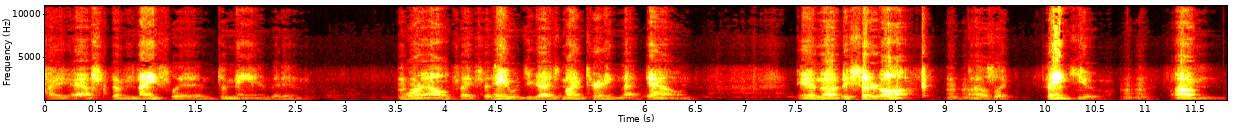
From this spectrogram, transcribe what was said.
I asked them nicely. I didn't demand. I didn't. Mm-hmm. Or else I said, hey, would you guys mind turning that down? And uh, they shut it off. Mm-hmm. I was like, thank you. Mm-hmm. Um,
